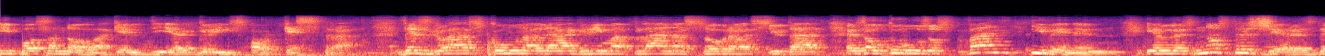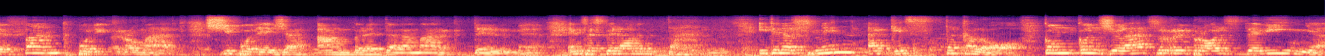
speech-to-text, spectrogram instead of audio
i bossa nova que el dia gris orquestra. Desglàs com una llàgrima plana sobre la ciutat, els autobusos van i venen i en les nostres geres de fang policromat xipolleja ambre de la marc Elmer. En se esperaban tanto i tenaçment aquesta calor, com congelats rebrolls de vinya.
